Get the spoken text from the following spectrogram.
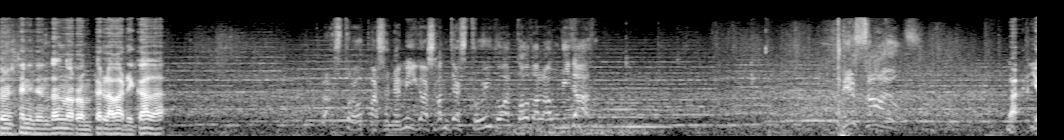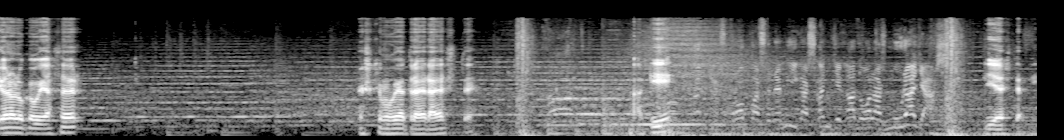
Estos están intentando romper la barricada. Las tropas enemigas han destruido a toda la unidad. Vale, y ahora lo que voy a hacer... Es que me voy a traer a este. Aquí Las tropas enemigas han llegado a las murallas. y este aquí.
